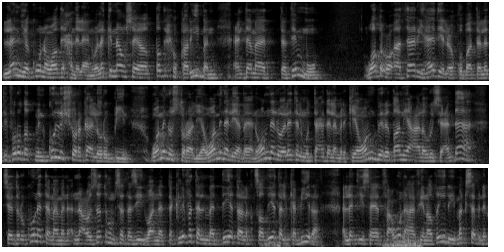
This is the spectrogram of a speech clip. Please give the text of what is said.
لن يكون واضحا الآن ولكنه سيتضح قريبا عندما تتم وضع آثار هذه العقوبات التي فرضت من كل الشركاء الأوروبيين ومن أستراليا ومن اليابان ومن الولايات المتحدة الأمريكية ومن بريطانيا على روسيا. عندها سيدركون تماما أن عزتهم ستزيد وأن التكلفة المادية والاقتصاديه الكبيرة التي سيدفعونها في نظير مكسب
